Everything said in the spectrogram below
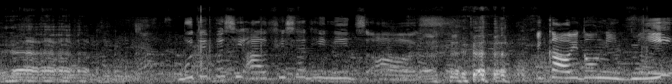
Buti pa si Alfie said he needs us. Ikaw, you don't need me?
